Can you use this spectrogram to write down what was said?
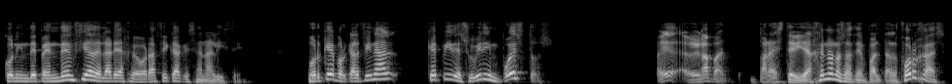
con independencia del área geográfica que se analice. ¿Por qué? Porque al final, ¿qué pide? Subir impuestos. Oiga, para este viaje no nos hacen falta alforjas.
